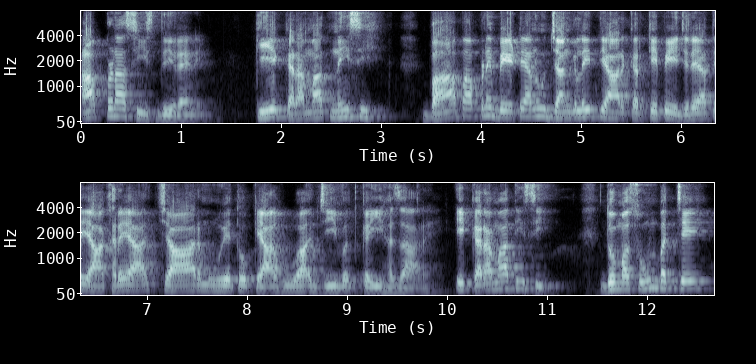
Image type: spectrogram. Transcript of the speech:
ਆਪਣਾ ਸੀਸ ਦੇ ਰਹੇ ਨੇ। ਕੀ ਇਹ ਕਰਾਮਾਤ ਨਹੀਂ ਸੀ? ਬਾਪ ਆਪਣੇ ਬੇਟਿਆਂ ਨੂੰ ਜੰਗ ਲਈ ਤਿਆਰ ਕਰਕੇ ਭੇਜ ਰਿਹਾ ਤੇ ਆਖ ਰਿਹਾ, ਚਾਰ ਮੂਏ ਤੋਂ ਕਿਆ ਹੁਆ ਜੀਵਤ ਕਈ ਹਜ਼ਾਰ। ਇਹ ਕਰਾਮਾਤ ਹੀ ਸੀ। ਦੋ ਮਾਸੂਮ ਬੱਚੇ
